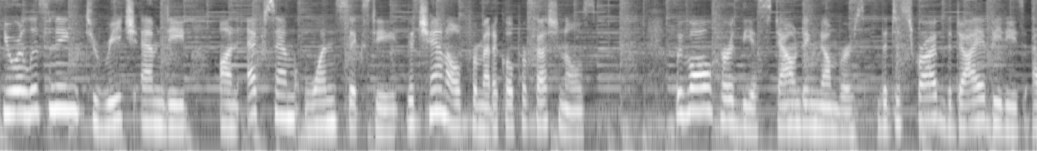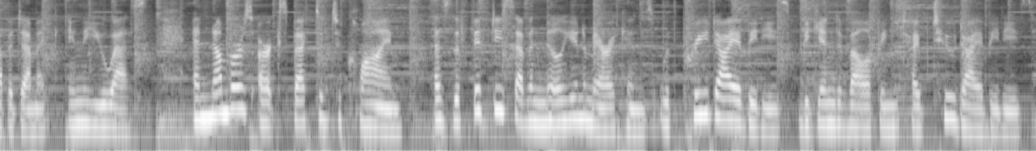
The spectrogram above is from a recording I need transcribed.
You are listening to Reach MD on XM 160, the channel for medical professionals. We've all heard the astounding numbers that describe the diabetes epidemic in the U.S., and numbers are expected to climb as the 57 million Americans with prediabetes begin developing type 2 diabetes.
